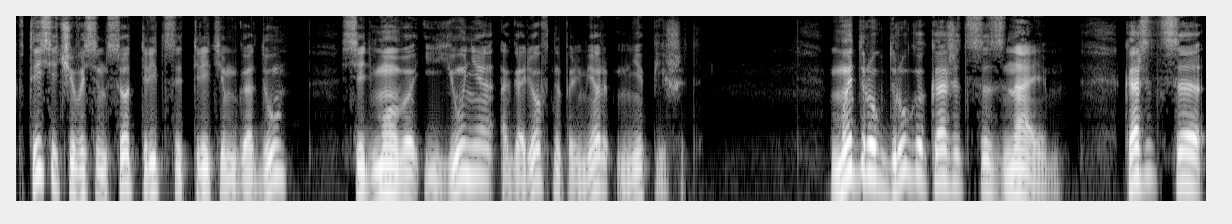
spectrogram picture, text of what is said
В 1833 году, 7 июня, Огарев, например, мне пишет. «Мы друг друга, кажется, знаем» Кажется,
